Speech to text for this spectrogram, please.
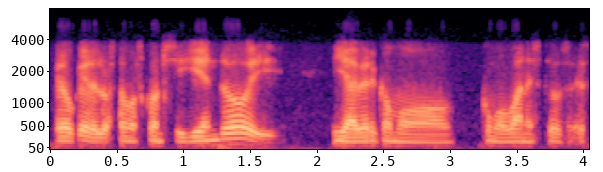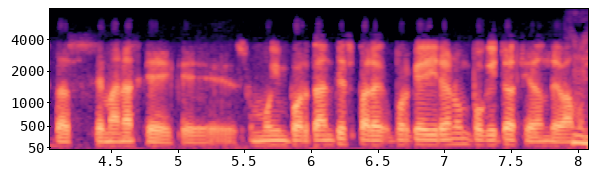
creo que lo estamos consiguiendo y, y a ver cómo, cómo van estos, estas semanas que, que son muy importantes para, porque dirán un poquito hacia dónde vamos.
